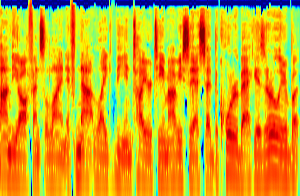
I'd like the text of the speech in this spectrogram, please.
on the offensive line, if not like the entire team. Obviously, I said the quarterback is earlier, but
